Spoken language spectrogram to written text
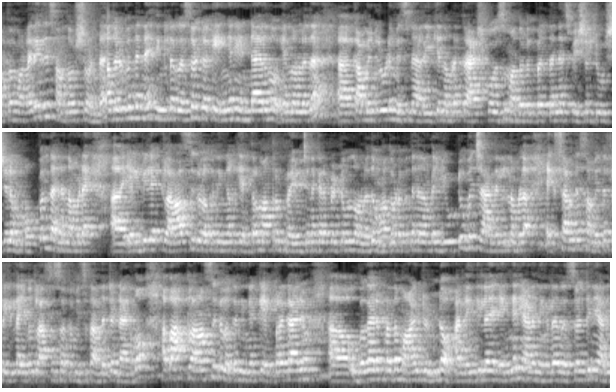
അപ്പം വളരെയധികം സന്തോഷമുണ്ട്. അതോടൊപ്പം തന്നെ നിങ്ങളുടെ റിസൾട്ട് ഒക്കെ എങ്ങനെ ഉണ്ടായിരുന്നു എന്നുള്ളത് കമന്റിലൂടെ മിസ്സിനെ അറിയിക്കുക നമ്മുടെ ക്രാഷ് കോഴ്സും അതോടൊപ്പം തന്നെ സ്പെഷ്യൽ ട്യൂഷനും ഒപ്പം തന്നെ നമ്മുടെ എൽ ബിയിലെ ക്ലാസ്സുകളൊക്കെ നിങ്ങൾക്ക് എത്രമാത്രം പ്രയോജനകരപ്പെട്ടു എന്നുള്ളതും അതോടൊപ്പം തന്നെ നമ്മുടെ യൂട്യൂബ് ചാനലിൽ നമ്മൾ എക്സാമിന്റെ സമയത്ത് ഫ്രീ ലൈവ് ക്ലാസ്സസ് ഒക്കെ മിസ് തന്നിട്ടുണ്ടായിരുന്നു. അപ്പോൾ ആ ക്ലാസ്സുകളൊക്കെ നിങ്ങൾക്ക് എപ്രകാരം ഉപകാരപ്രദമായിട്ടുണ്ടോ? അല്ലെങ്കിൽ എങ്ങനെയാണ് നിങ്ങളുടെ റിസൾട്ടിനെ അത്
